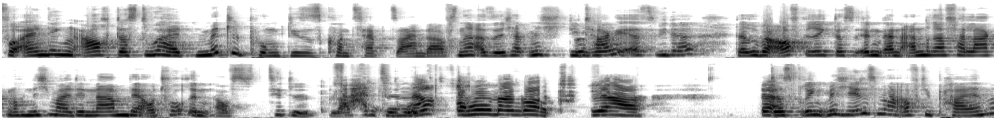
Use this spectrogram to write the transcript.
vor allen Dingen auch, dass du halt Mittelpunkt dieses Konzept sein darfst. Ne? Also ich habe mich die mhm. Tage erst wieder darüber aufgeregt, dass irgendein anderer Verlag noch nicht mal den Namen der Autorin aufs Titelblatt Wahnsinn, ne? Oh mein Gott, ja. ja. Das bringt mich jedes Mal auf die Palme.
